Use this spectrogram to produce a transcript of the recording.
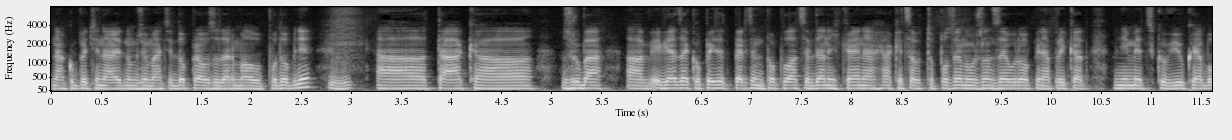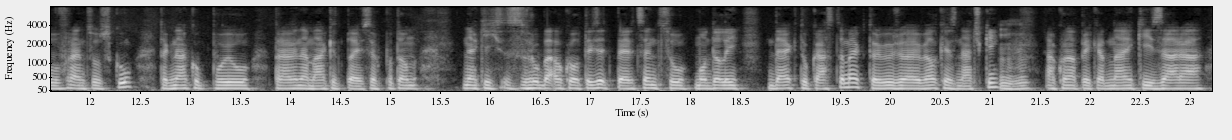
nakúpete na jednom, že máte dopravu zadarmo alebo podobne, mm-hmm. a, tak a, zhruba a viac ako 50% populácie v daných krajinách, a keď sa to pozrieme už len z Európy, napríklad v Nemecku, v UK alebo vo Francúzsku, tak nakupujú práve na marketplace. Potom nejakých zhruba okolo 30% sú modely direct to customer, ktoré využívajú veľké značky, uh-huh. ako napríklad Nike, Zara,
